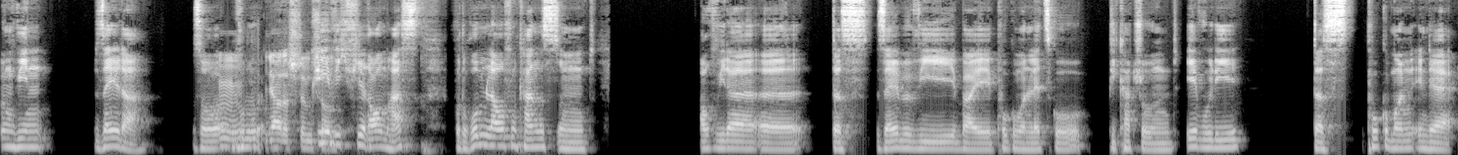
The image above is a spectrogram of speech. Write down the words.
irgendwie ein Zelda. So, mhm. wo du ja, ewig schon. viel Raum hast, wo du rumlaufen kannst und auch wieder äh, dasselbe wie bei Pokémon Let's Go Pikachu und Evoli, dass Pokémon in der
